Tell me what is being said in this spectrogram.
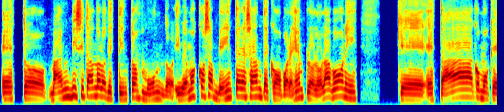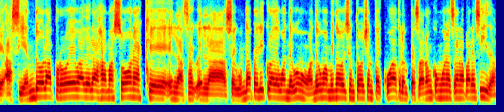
esto, van visitando los distintos mundos y vemos cosas bien interesantes, como por ejemplo Lola Bonnie que está como que haciendo la prueba de las Amazonas que en la, en segunda película de Wonder Woman, Wonder Woman 1984, empezaron con una escena parecida.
